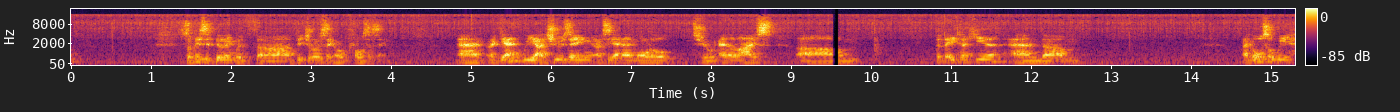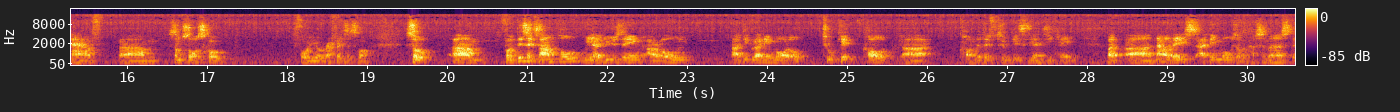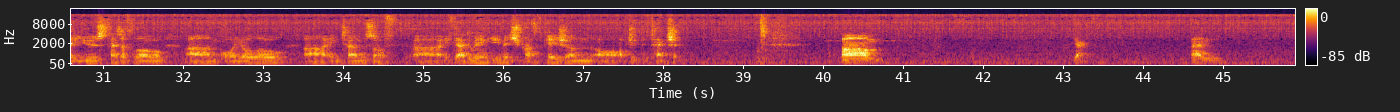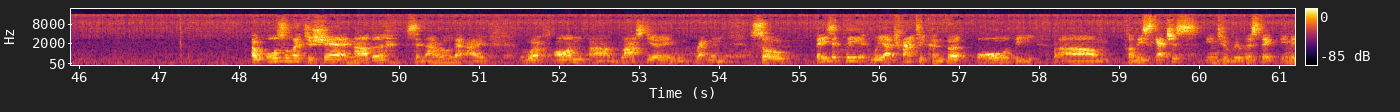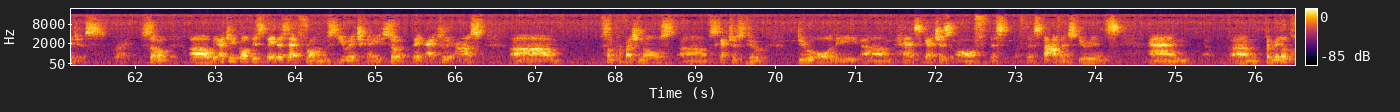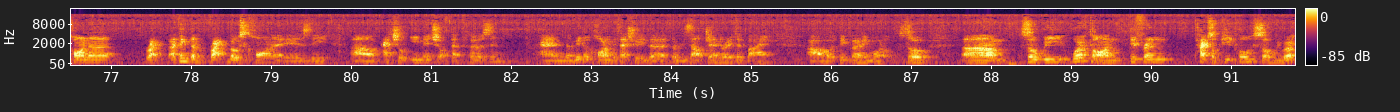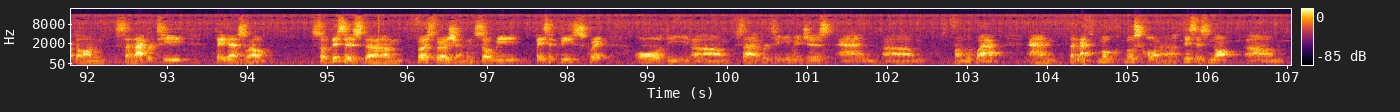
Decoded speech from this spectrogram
So this is dealing with uh, digital signal processing. And again, we are choosing a CNN model to analyze um, the data here and um, and also we have um, some source code for your reference as well. So um, for this example, we are using our own uh, deep learning model toolkit called uh, Cognitive Toolkit CNTK. But uh, nowadays, I think most of the customers, they use TensorFlow um, or YOLO uh, in terms of uh, if they are doing image classification or object detection. Um, yeah. And I would also like to share another scenario that I worked on um, last year in Redmond. So basically, we are trying to convert all the um, police sketches into realistic images, right? So uh, we actually got this data set from CUHK. So they actually asked um, some professionals, um, sketches to do all the um, hand sketches of the, of the staff and students. And um, the middle corner, right, I think the rightmost corner is the um, actual image of that person. And the middle column is actually the, the result generated by our deep learning model. So, um, so we worked on different types of people. So we worked on celebrity data as well. So this is the um, first version. So we basically scrape all the um, celebrity images and um, from the web. And the leftmost corner, this is not um,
